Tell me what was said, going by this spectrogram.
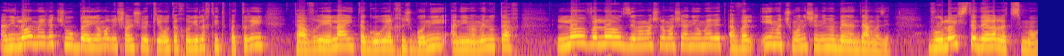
אני לא אומרת שהוא ביום הראשון שהוא הכיר אותך, הוא יגיד לך תתפטרי, תעברי אליי, תגורי על חשבוני, אני אממן אותך. לא ולא, זה ממש לא מה שאני אומרת, אבל אם את שמונה שנים הבן אדם הזה, והוא לא יסתדר על עצמו,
